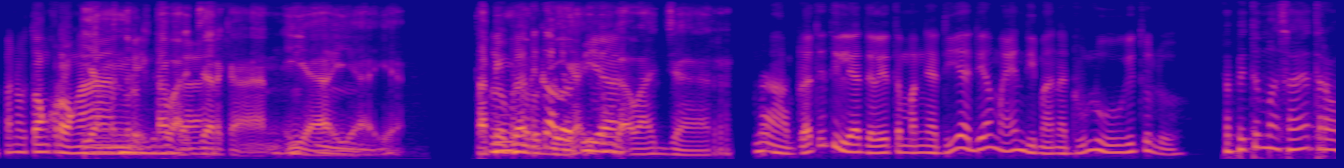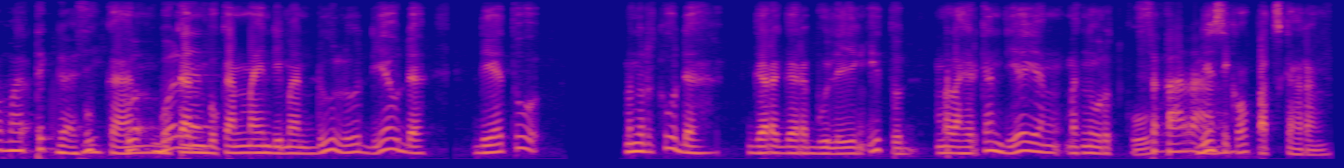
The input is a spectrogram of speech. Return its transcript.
apa namanya tongkrongan yang menurut kita gitu kan. wajar kan. Iya, Mm-mm. iya, iya. Tapi Loh, berarti menurut kalau dia, itu dia- nggak wajar. Nah, berarti dilihat dari temannya dia, dia main di mana dulu gitu loh. Tapi itu masalahnya traumatik gak sih? Bukan, Gua- gua bukan, liat- bukan main di mana dulu. Dia udah, dia tuh menurutku udah gara-gara bullying itu melahirkan dia yang menurutku sekarang. dia psikopat sekarang.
